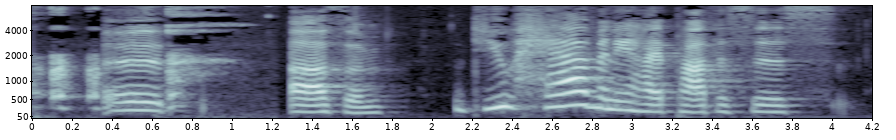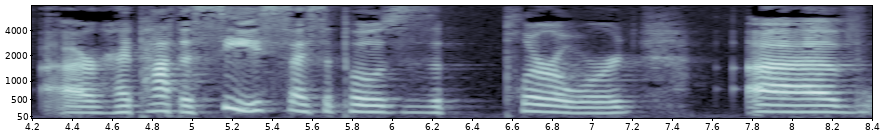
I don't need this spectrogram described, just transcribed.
uh, awesome do you have any hypothesis or hypotheses, I suppose is a plural word, of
